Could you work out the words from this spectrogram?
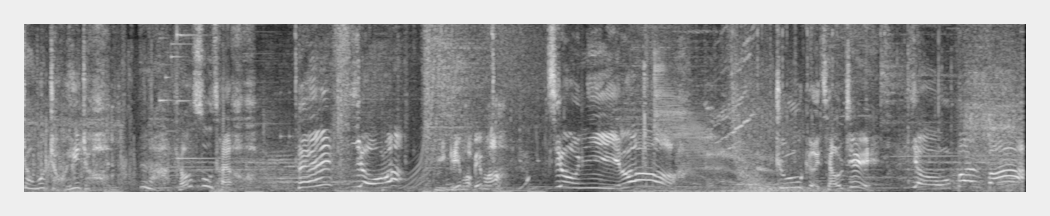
让我找一找哪条素材好。哎，有了！你别跑，别跑，就你了，诸葛乔治有办法。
